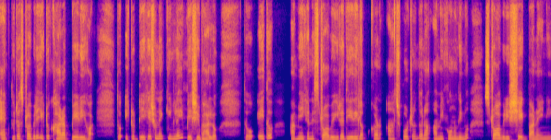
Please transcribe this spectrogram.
এক দুটা স্ট্রবেরি একটু খারাপ বেরি হয়। তো একটু দেখে শুনে কিনলেই বেশি ভালো। তো এই তো আমি এখানে স্ট্রবেরিটা দিয়ে দিলাম। কারণ আজ পর্যন্ত না আমি কোনোদিনও স্ট্রবেরি শেক বানাইনি।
